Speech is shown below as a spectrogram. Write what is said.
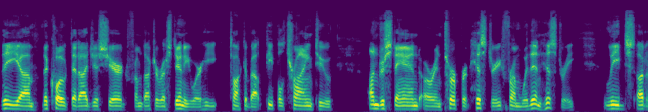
The um, the quote that I just shared from Dr. Rushdoony, where he talked about people trying to understand or interpret history from within history leads uh,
